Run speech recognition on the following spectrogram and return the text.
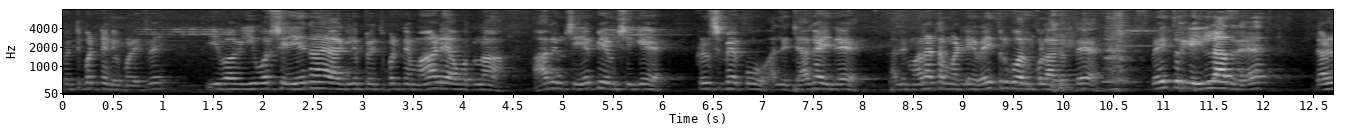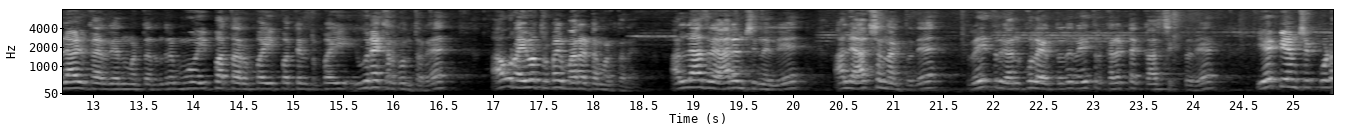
ಪ್ರತಿಭಟನೆಗಳು ಮಾಡಿದ್ವಿ. ಇವಾಗ ಈ ವರ್ಷ ಏನೇ ಆಗಲಿ ಪ್ರತಿಭಟನೆ ಮಾಡಿ ಅವ್ರನ್ನ R M C, A P M ಸಿಗೆ ಕಳಿಸ್ಬೇಕು. ಅಲ್ಲಿ ಜಾಗ ಇದೆ. ಅಲ್ಲಿ ಮಾರಾಟ ಮಾಡಲಿ ರೈತರಿಗೂ ಅನುಕೂಲ ಆಗುತ್ತೆ. ರೈತರಿಗೆ ಇಲ್ಲಾದರೆ ದಳ್ಳಾಳಿಕಾರರು ಏನು ಮಾಡ್ತಾರೆ ಅಂದರೆ ಮೂ ಇಪ್ಪತ್ತಾರು ರೂಪಾಯಿ, ಇಪ್ಪತ್ತೆಂಟು ರೂಪಾಯಿ ಇವರೇ ಕರ್ಕೊತಾರೆ. ಅವ್ರು ಐವತ್ತು ರೂಪಾಯಿ ಮಾರಾಟ ಮಾಡ್ತಾರೆ. ಅಲ್ಲಾದರೆ ಆರ್ ಎಂ ಸಿನಲ್ಲಿ ಅಲ್ಲಿ ಆಕ್ಷನ್ ಆಗ್ತದೆ. ರೈತರಿಗೆ ಅನುಕೂಲ ಇರ್ತದೆ. ರೈತರು ಕರೆಕ್ಟಾಗಿ ಕಾಸು ಸಿಗ್ತದೆ. ಎ ಪಿ ಎಂ ಸಿ ಕೂಡ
